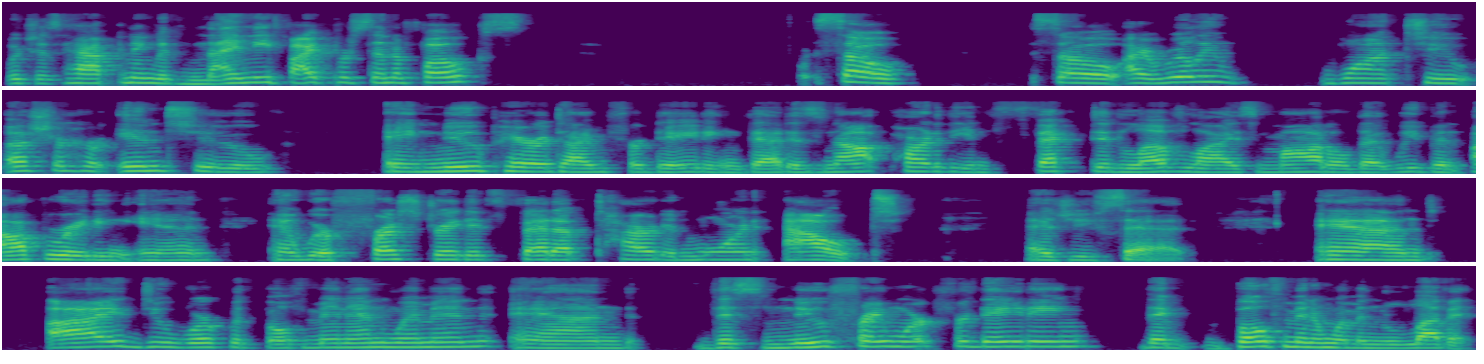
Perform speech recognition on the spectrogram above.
which is happening with 95% of folks. So, so I really want to usher her into a new paradigm for dating that is not part of the infected love lies model that we've been operating in and we're frustrated fed up tired and worn out as you said. And I do work with both men and women, and this new framework for dating, they both men and women love it.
